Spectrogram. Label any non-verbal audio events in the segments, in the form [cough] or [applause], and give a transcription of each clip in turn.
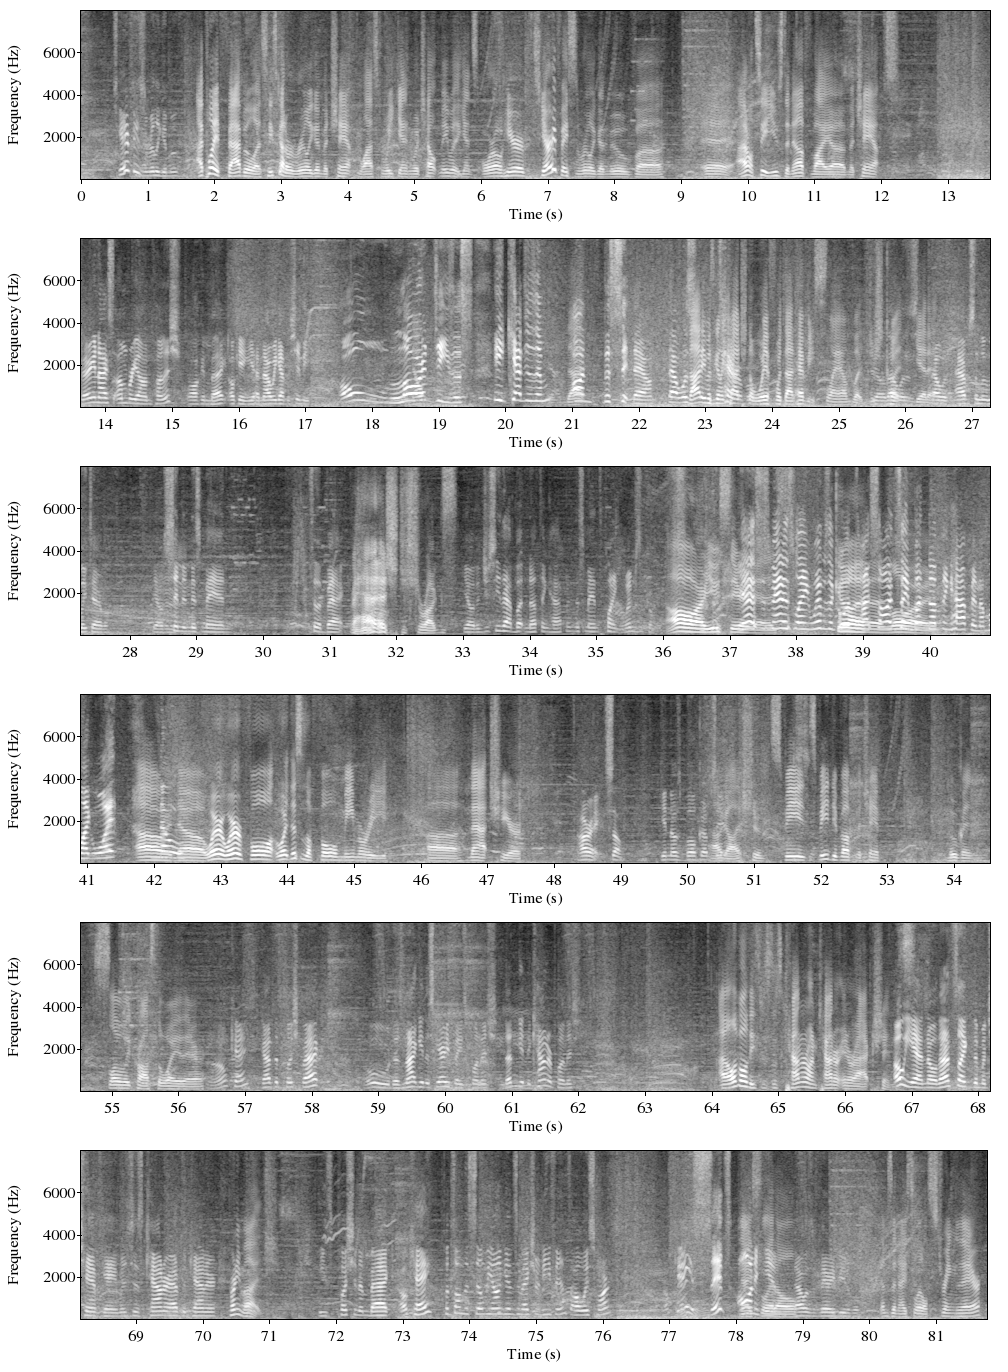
Scary face is a really good move. I played Fabulous. He's got a really good Machamp last weekend, which helped me with against Oro here. Scary Face is a really good move. Uh, eh, I don't see it used enough by uh, Machamps. Very nice Umbreon punish, walking back. Okay, yeah, now we got the shimmy. Oh, Lord Jesus. He catches him That- on the sit down. That was Thought he was going to catch the whiff with that heavy slam, but just Yo, couldn't was, get it. That was absolutely terrible. Yo, sending this man to the back. [laughs] Just shrugs. Yo, did you see that but nothing happened? This man's playing whimsical. Oh, are you serious? [laughs] Yes, this man is playing whimsical. I saw it say but nothing happened. I'm like, what? Oh No. no, we're we're full. We're, this is a full memery uh, match here. All right, so getting those bulk ups Oh in. gosh, speed speed debuff the champ moving slowly across the way there. Okay, got the push back. Oh, does not get the scary face punish. Doesn't get the counter punish. I love all these just this counter on counter interactions. Oh yeah, no, that's like the Machamp game. It's just counter after counter. pretty much. He's pushing him back. Okay, puts on the Sylveon, getting some extra defense. Always smart. Okay, sits on Nice him. little- That was very beautiful. That was a nice little string there.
